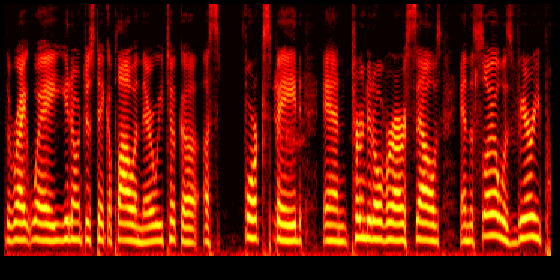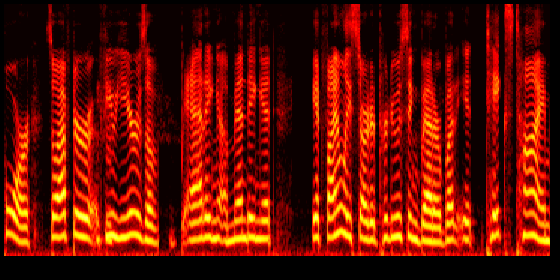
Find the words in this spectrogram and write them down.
the right way, you don't just take a plow in there. We took a, a fork spade yeah. and turned it over ourselves, and the soil was very poor. So after a few mm-hmm. years of adding, amending it, it finally started producing better, but it takes time.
